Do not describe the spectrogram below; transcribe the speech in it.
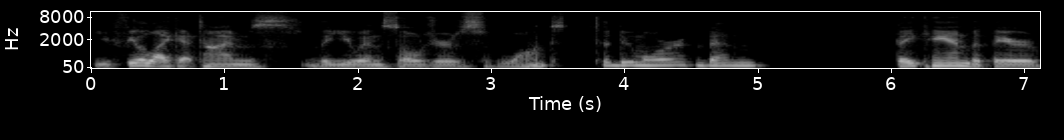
you feel like at times the UN soldiers want to do more than they can, but they're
